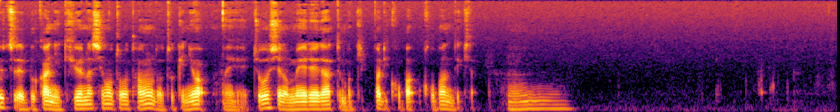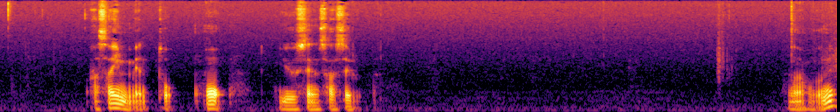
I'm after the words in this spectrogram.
イツで部下に急な仕事を頼んだ時には、えー、上司の命令であってもきっぱり拒んできた。うん。アサインメントを優先させる。なるほどね。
